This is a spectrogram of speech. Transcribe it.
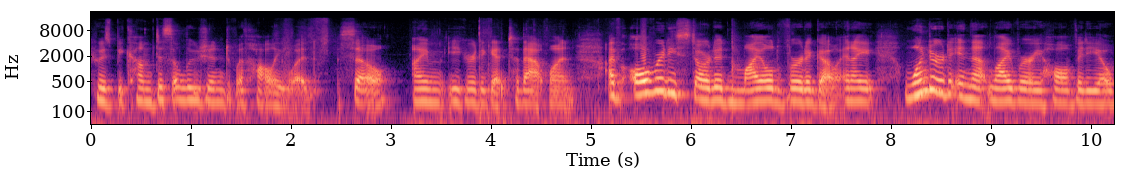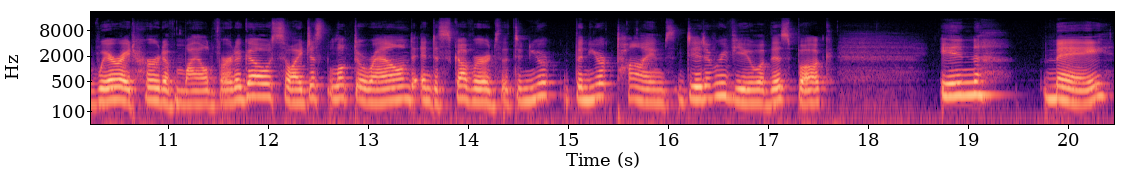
who has become disillusioned with Hollywood. So I'm eager to get to that one. I've already started Mild Vertigo, and I wondered in that library haul video where I'd heard of Mild Vertigo, so I just looked around and discovered that the New York, the New York Times did a review of this book in May.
